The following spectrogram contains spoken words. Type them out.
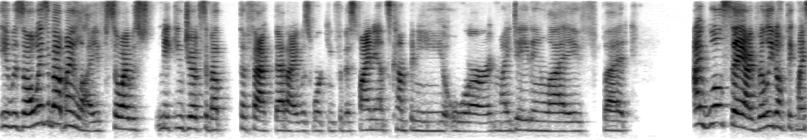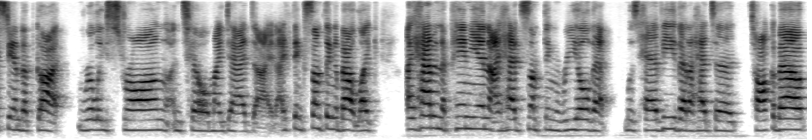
it was always about my life. So i was making jokes about the fact that i was working for this finance company or my dating life but i will say i really don't think my stand up got really strong until my dad died. I think something about like i had an opinion i had something real that was heavy that I had to talk about,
